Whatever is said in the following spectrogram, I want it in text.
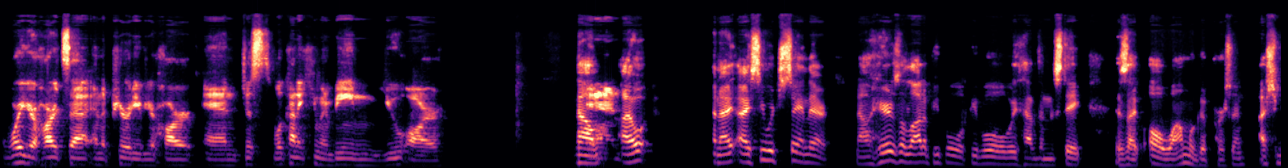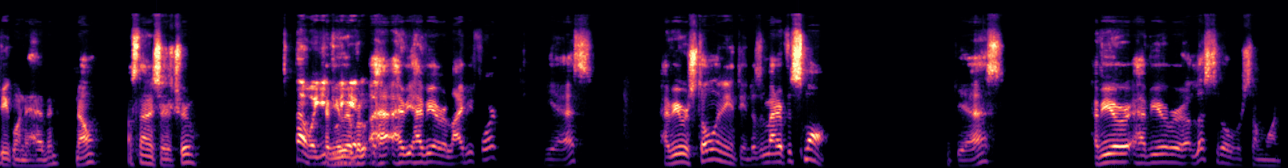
where your heart's at and the purity of your heart and just what kind of human being you are. Now, and, I and I, I see what you're saying there. Now, here's a lot of people. People always have the mistake is like, oh, well, I'm a good person. I should be going to heaven. No, that's not necessarily true. No, well, you, have you ever have you have you ever lied before? Yes. Have you ever stolen anything? Doesn't matter if it's small. Yes. Have you ever have you ever lusted over someone?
